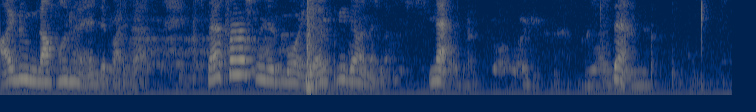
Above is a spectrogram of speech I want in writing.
I do not want to end it by that. Because that's honestly going to be done in a snap. Snap. These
